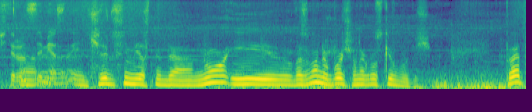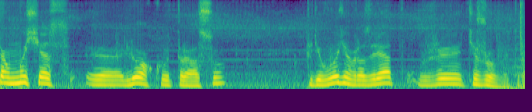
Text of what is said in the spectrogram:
14-местный. 14-местный, да. Но и, возможно, больше нагрузки в будущем. Поэтому мы сейчас э, легкую трассу переводим в разряд уже тяжелой трассы.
